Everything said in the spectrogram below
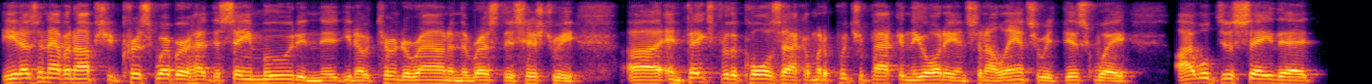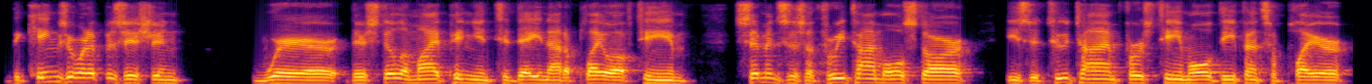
He doesn't have an option. Chris Webber had the same mood, and you know, turned around, and the rest is history. Uh, and thanks for the call, Zach. I'm going to put you back in the audience, and I'll answer it this way. I will just say that the Kings are in a position where they're still, in my opinion, today not a playoff team. Simmons is a three-time All-Star. He's a two time first team all defensive player.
